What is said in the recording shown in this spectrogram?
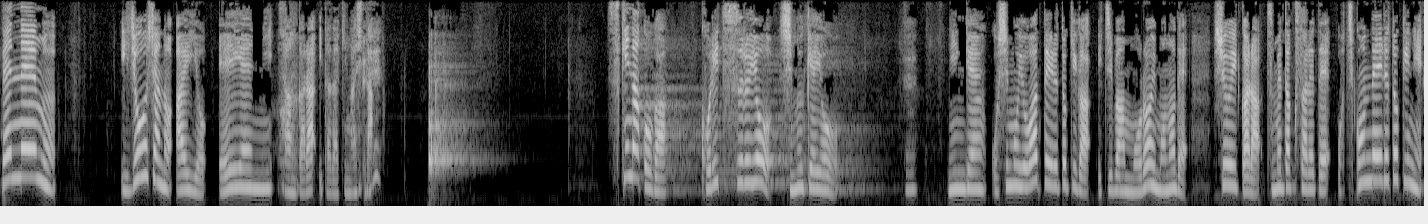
ペンネーム、異常者の愛を永遠にさんからいただきました。好きな子が孤立するよう仕向けよう。え？人間、推しも弱っている時が一番脆いもので、周囲から冷たくされて落ち込んでいる時に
